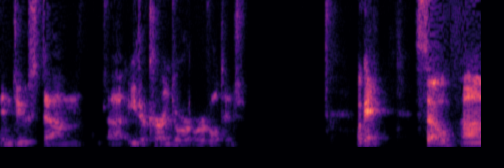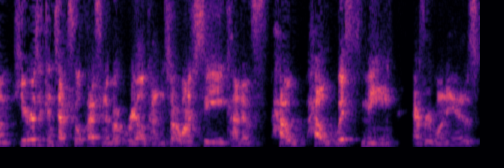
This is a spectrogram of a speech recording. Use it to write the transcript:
induced um, uh, either current or, or voltage. Okay, so um, here is a conceptual question about railgun. So I want to see kind of how how with me everyone is.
